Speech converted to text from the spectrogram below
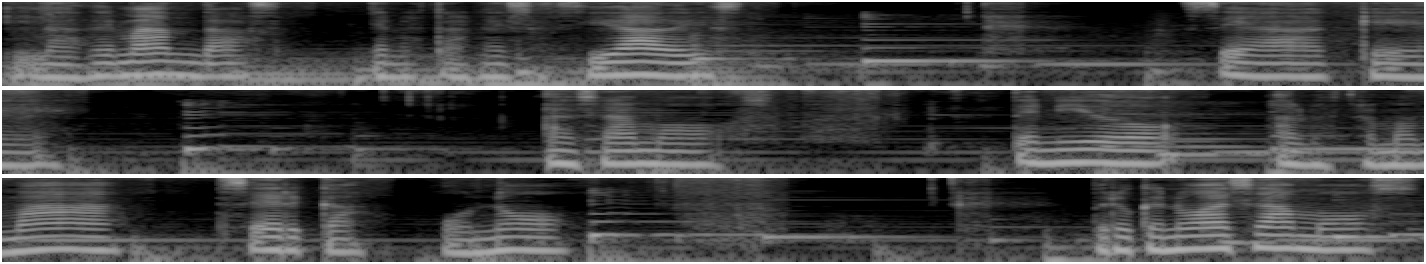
las demandas de nuestras necesidades, sea que hayamos tenido a nuestra mamá cerca o no, pero que no hayamos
